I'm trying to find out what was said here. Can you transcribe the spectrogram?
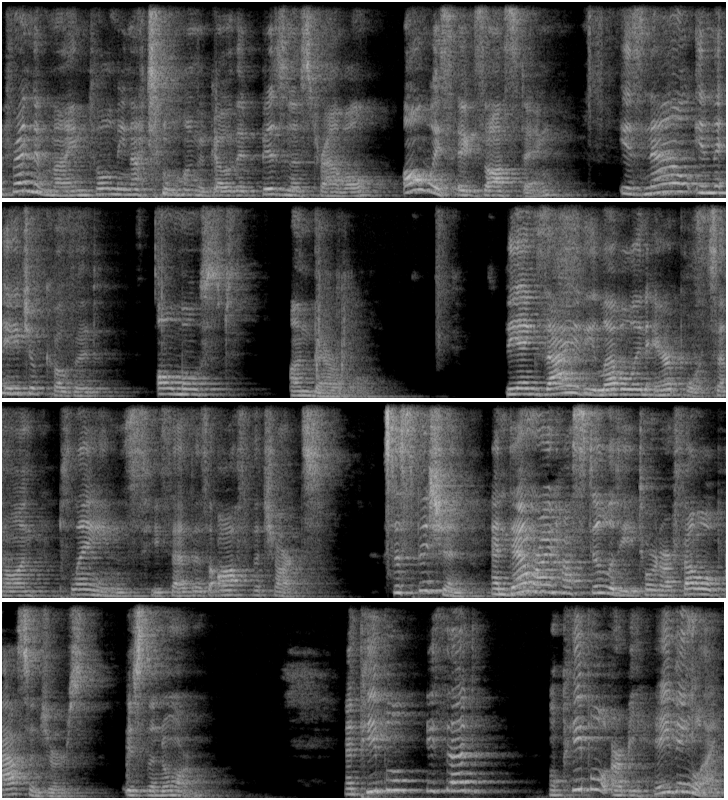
A friend of mine told me not too long ago that business travel, always exhausting, is now in the age of COVID almost unbearable. The anxiety level in airports and on planes, he says, is off the charts. Suspicion and downright hostility toward our fellow passengers is the norm. And people, he said, well, people are behaving like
